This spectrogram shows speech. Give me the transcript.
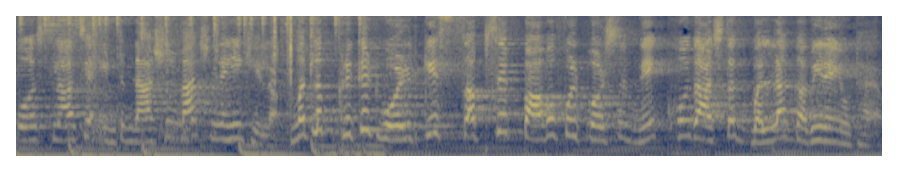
फ़र्स्ट क्लास या इंटरनेशनल मैच नहीं खेला। मतलब क्रिकेट वर्ल्ड के सबसे पावरफुल पर्सन ने खुद आज तक बल्ला कभी नहीं उठाया।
